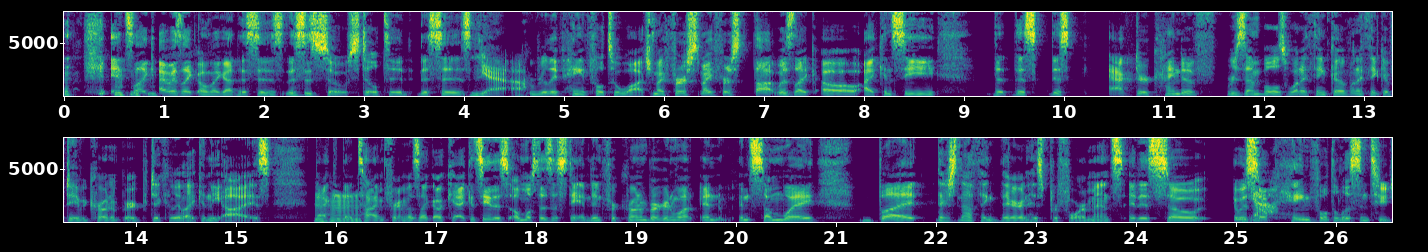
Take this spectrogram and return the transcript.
there. it's like I was like, "Oh my god, this is this is so stilted. This is yeah, really painful to watch." My first my first thought was like, "Oh, I can see that this this actor kind of resembles what I think of when I think of David Cronenberg, particularly like in the eyes back mm-hmm. at that mm-hmm. time frame. I was like, okay, I can see this almost as a stand-in for Cronenberg in what in in some way, but there's nothing there in his performance. It is so it was yeah. so painful to listen to,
